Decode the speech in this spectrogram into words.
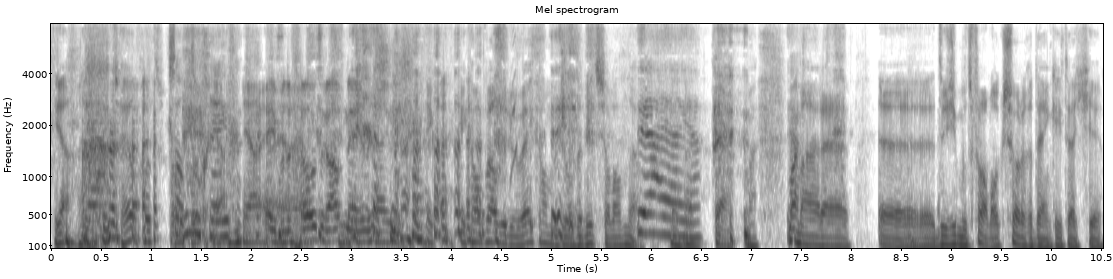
ja, heel goed, heel goed. Ik zal het toegeven. Ja, een van de grotere afnemers. Ja, ik, ik, hoop wel dat u Weekamp bedoelde, niet Zalando. Ja, ja, ja. ja maar, maar, maar dus je moet vooral ook zorgen, denk ik, dat je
